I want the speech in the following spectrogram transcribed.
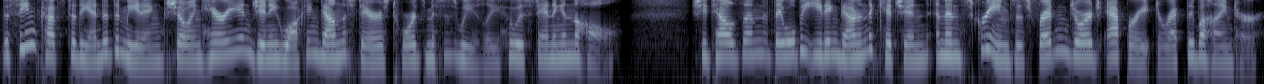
The scene cuts to the end of the meeting, showing Harry and Ginny walking down the stairs towards Mrs. Weasley, who is standing in the hall. She tells them that they will be eating down in the kitchen, and then screams as Fred and George apparate directly behind her,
